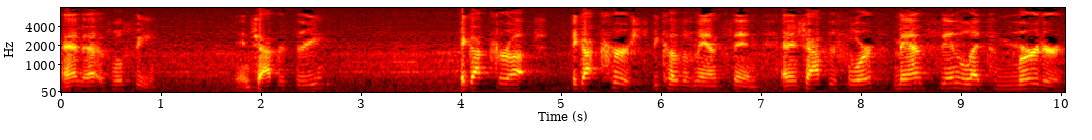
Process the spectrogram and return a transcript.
And as we'll see, in chapter 3, it got corrupt. It got cursed because of man's sin. And in chapter 4, man's sin led to murder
